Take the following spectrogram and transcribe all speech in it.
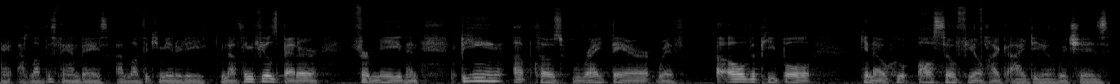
I love this fan base. I love the community. Nothing feels better for me than being up close right there with all the people, you know, who also feel like I do, which is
